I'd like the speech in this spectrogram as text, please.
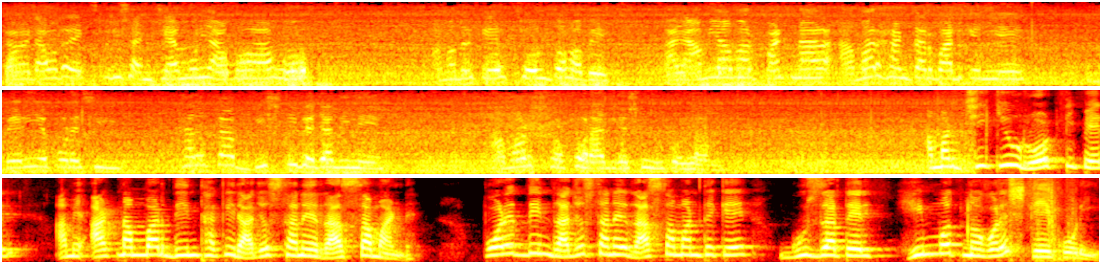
কারণ এটা আমাদের এক্সপিডিশন যেমনই আবহাওয়া হোক, আমাদেরকে চলতে হবে। তাই আমি আমার পার্টনার আমার হান্টার বার্ডকে নিয়ে বেরিয়ে পড়েছি, হালকা বৃষ্টি ভেজা দিনে। আমার সফর আজকে শুরু করলাম। আমার জি কিউ রোড ট্রিপের আমি আট নাম্বার দিন থাকি রাজস্থানের রাজসামান্ড। পরের দিন রাজস্থানের রাজসামান্ড থেকে গুজরাটের হিম্মতনগরে স্টে করি।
